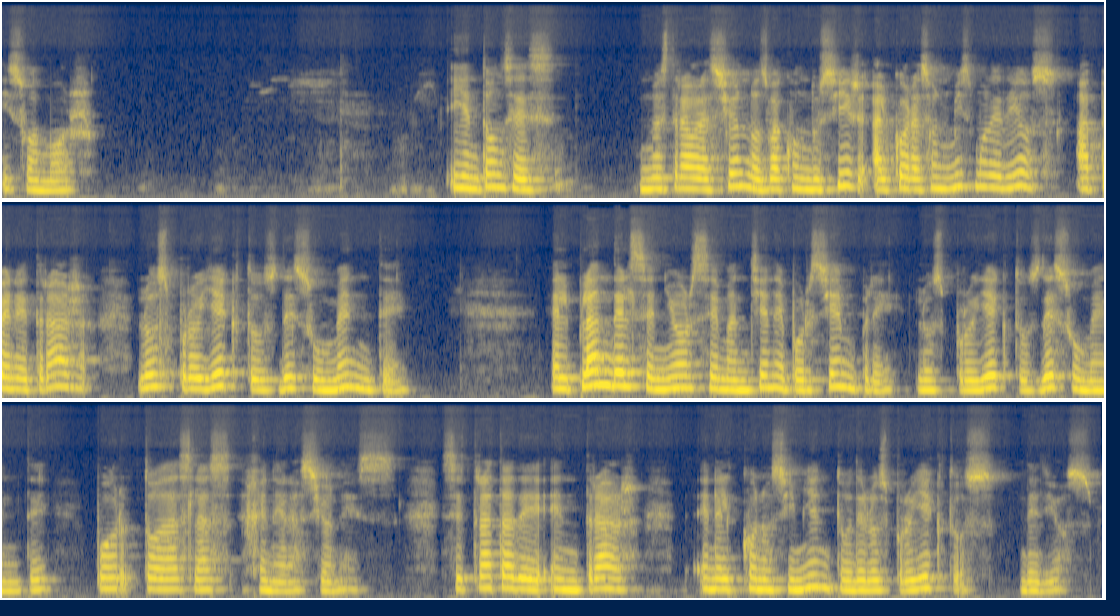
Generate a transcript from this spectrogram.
y su amor. Y entonces nuestra oración nos va a conducir al corazón mismo de Dios, a penetrar los proyectos de su mente. El plan del Señor se mantiene por siempre, los proyectos de su mente por todas las generaciones. Se trata de entrar en el conocimiento de los proyectos de Dios.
